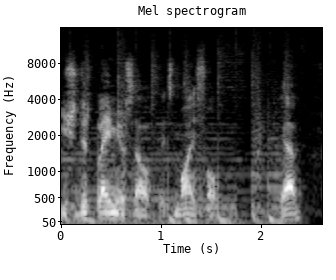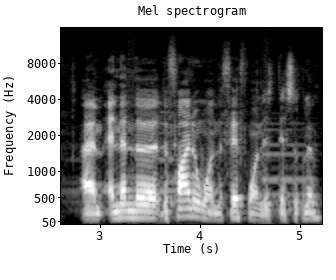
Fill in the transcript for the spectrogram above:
You should just blame yourself. It's my fault. Yeah. Um, and then the, the final one, the fifth one is discipline.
